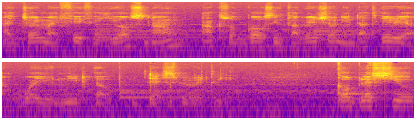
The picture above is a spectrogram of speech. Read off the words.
I join my faith in yours now. Ask for God's intervention in that area where you need help desperately. God bless you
